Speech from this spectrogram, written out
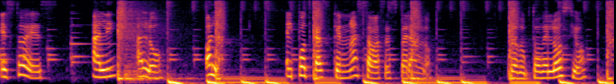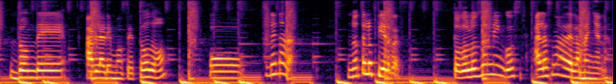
Esto es Ali, Aló, Hola, el podcast que no estabas esperando. Producto del ocio, donde hablaremos de todo o de nada. No te lo pierdas, todos los domingos a las 9 de la mañana.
